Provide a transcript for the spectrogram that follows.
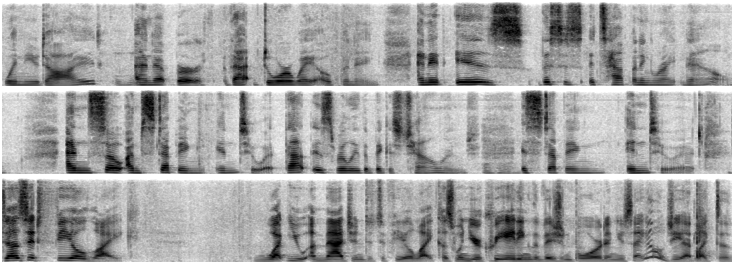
when you died mm-hmm. and at birth, that doorway opening. And it is, this is, it's happening right now. And so I'm stepping into it. That is really the biggest challenge, mm-hmm. is stepping into it. Does it feel like what you imagined it to feel like? Because when you're creating the vision board and you say, oh, gee, I'd like to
